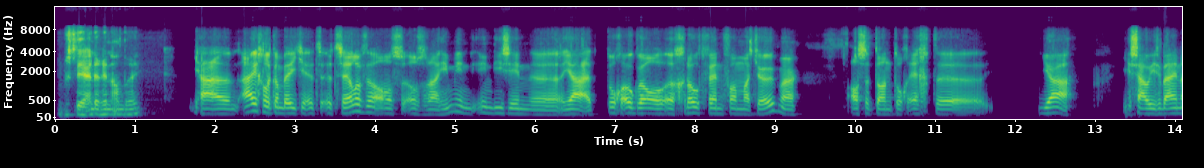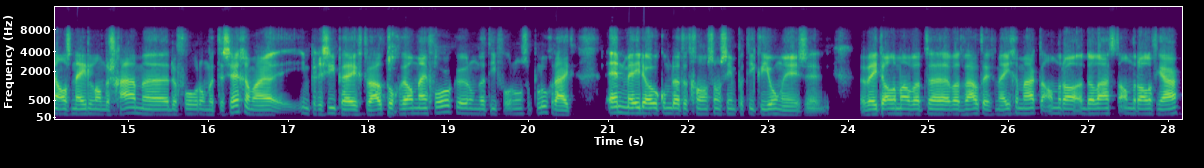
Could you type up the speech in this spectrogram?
Hoe sta jij erin, André? Ja, eigenlijk een beetje het, hetzelfde als, als Rahim. In, in die zin, uh, ja, toch ook wel een groot fan van Mathieu. Maar als het dan toch echt, uh, ja, je zou je bijna als Nederlander schamen ervoor om het te zeggen. Maar in principe heeft Wout toch wel mijn voorkeur, omdat hij voor onze ploeg rijdt. En mede ook omdat het gewoon zo'n sympathieke jongen is. Uh, we weten allemaal wat, uh, wat Wout heeft meegemaakt de, de laatste anderhalf jaar.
